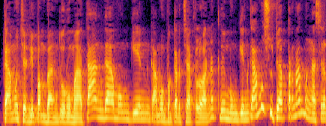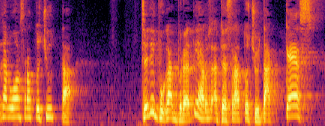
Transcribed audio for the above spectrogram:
kamu jadi pembantu rumah tangga mungkin, kamu bekerja ke luar negeri mungkin, kamu sudah pernah menghasilkan uang 100 juta. Jadi bukan berarti harus ada 100 juta cash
